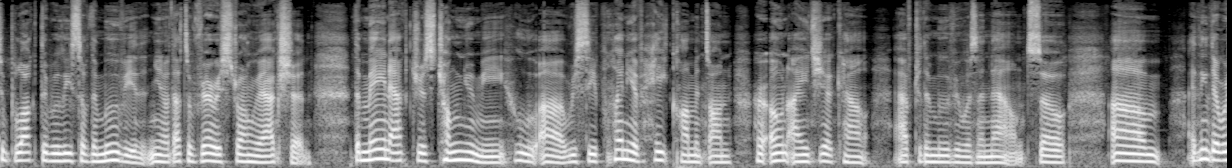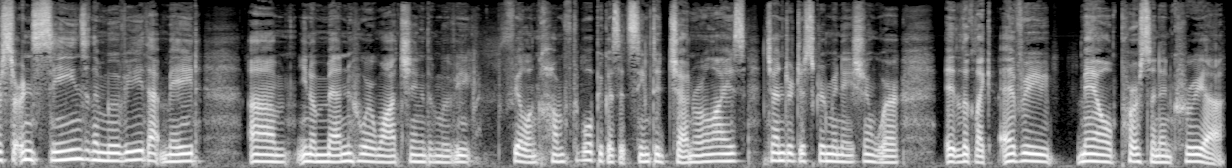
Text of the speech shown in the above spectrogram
to block the release of the movie. You know, that's a very strong reaction the main actress Chung Yoo-mi, who uh, received plenty of hate comments on her own IG account after the movie was announced. So um, I think there were certain scenes in the movie that made um, you know men who were watching the movie feel uncomfortable because it seemed to generalize gender discrimination where it looked like every male person in Korea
